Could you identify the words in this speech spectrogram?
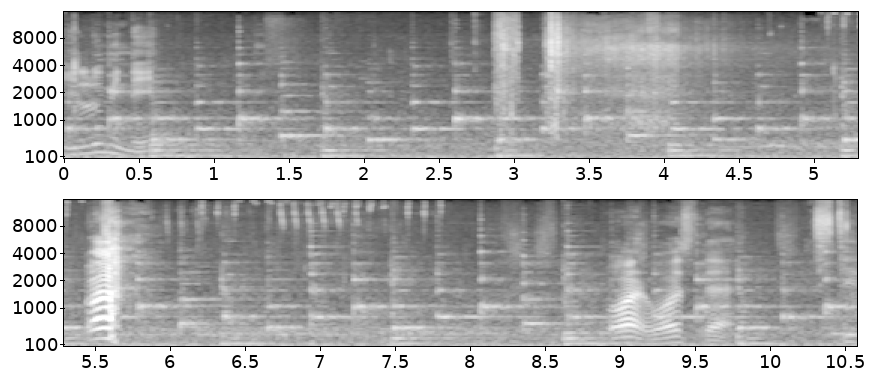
Illuminate. Ah! What was that? Still.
